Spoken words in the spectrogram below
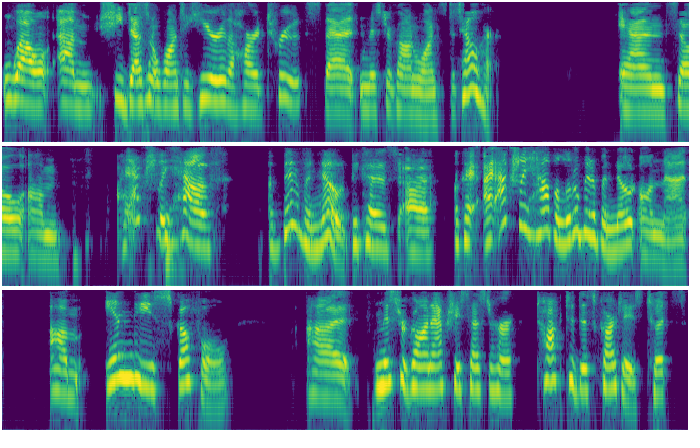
Well, um, she doesn't want to hear the hard truths that Mr. Gone wants to tell her. And so um, I actually have a bit of a note because, uh, okay, I actually have a little bit of a note on that. Um, in the scuffle, uh, Mr. Gone actually says to her, talk to Descartes, Toots.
